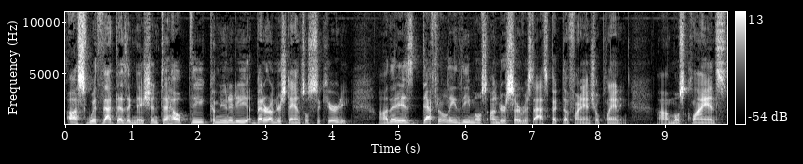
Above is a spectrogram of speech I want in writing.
us with that designation to help the community better understand Social Security. Uh, that is definitely the most underserviced aspect of financial planning. Uh, most clients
